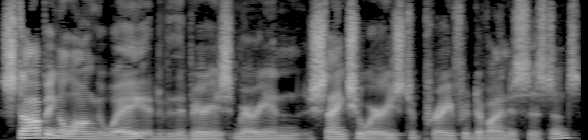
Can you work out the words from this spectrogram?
stopping along the way at the various Marian sanctuaries to pray for divine assistance.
